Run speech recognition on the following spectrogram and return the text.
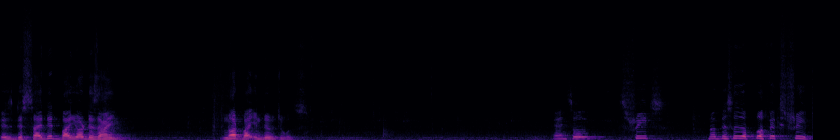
is decided by your design, not by individuals. And so streets, now this is a perfect street.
